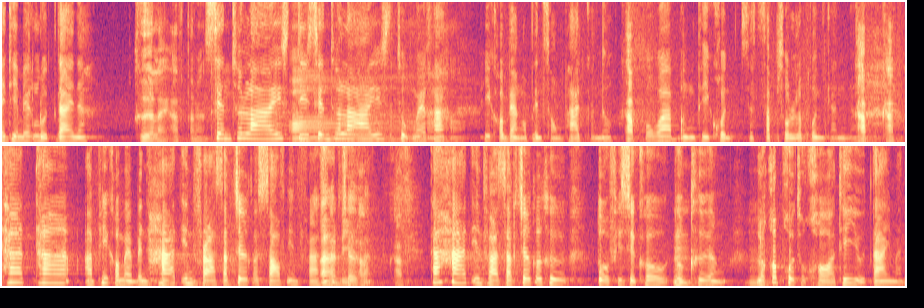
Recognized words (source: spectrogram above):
ITMX หลุดได้นะ คืออะไรครับตอนนั้น centralize อ๋อ decentralize ถูกไหมคะอ๋อพี่ขอแบ่งออกเป็น 2 พาร์ทก่อนเนาะครับเพราะว่าบางทีคนจะสับสนละปนกันนะครับครับถ้าถ้าอะพี่ขอแบ่งเป็น hard infrastructure กับ soft อ่าดี infrastructure ครัก่อบนครับถ้า hard infrastructure ก็คือตัว physical ตัวเครื่อง แล้วก็ protocol ที่อยู่ใต้มัน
